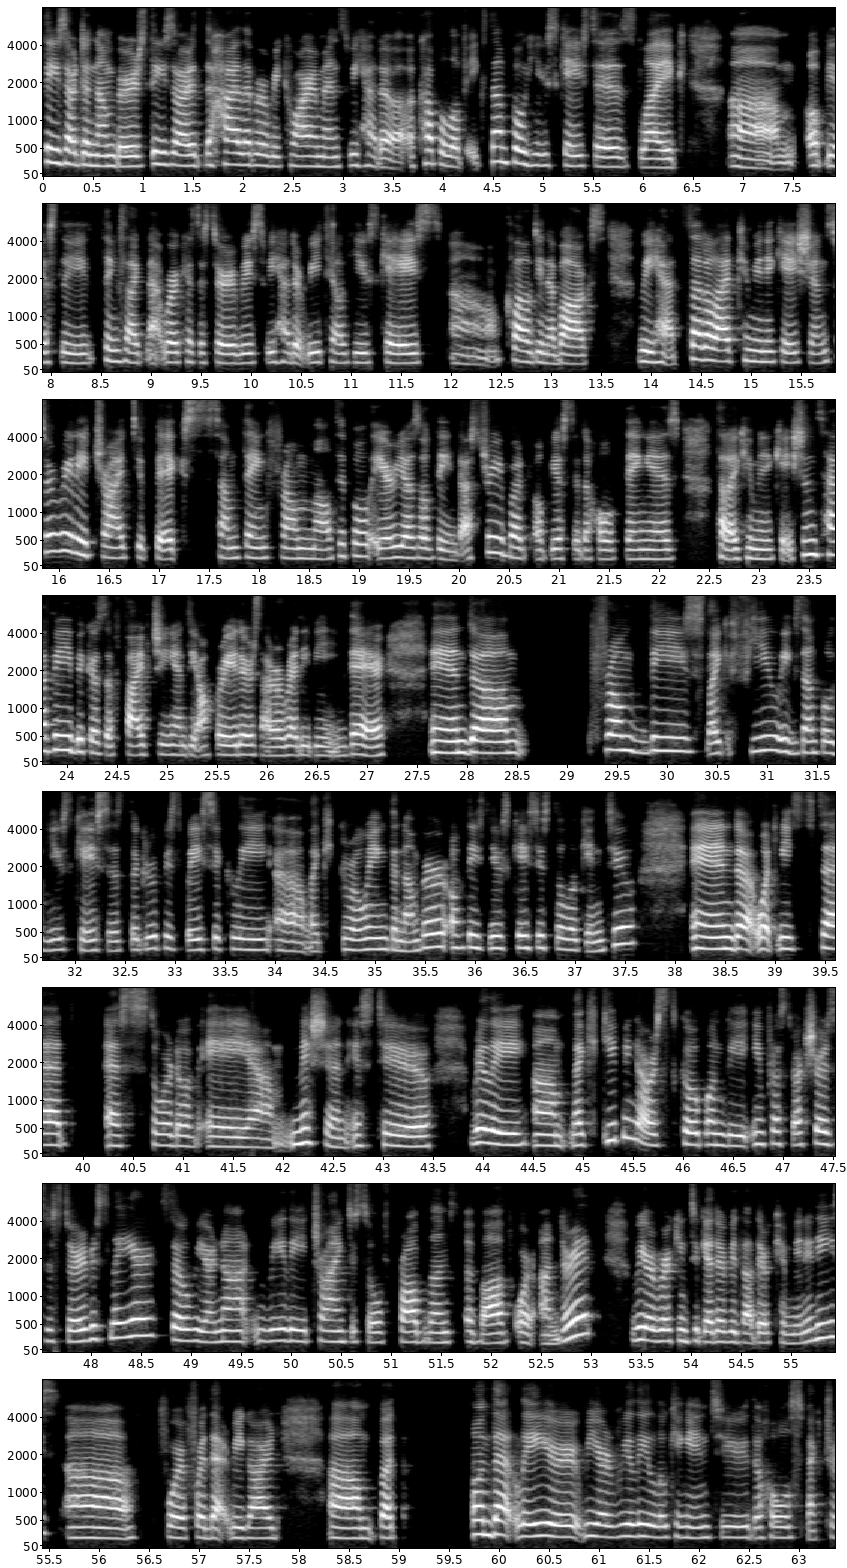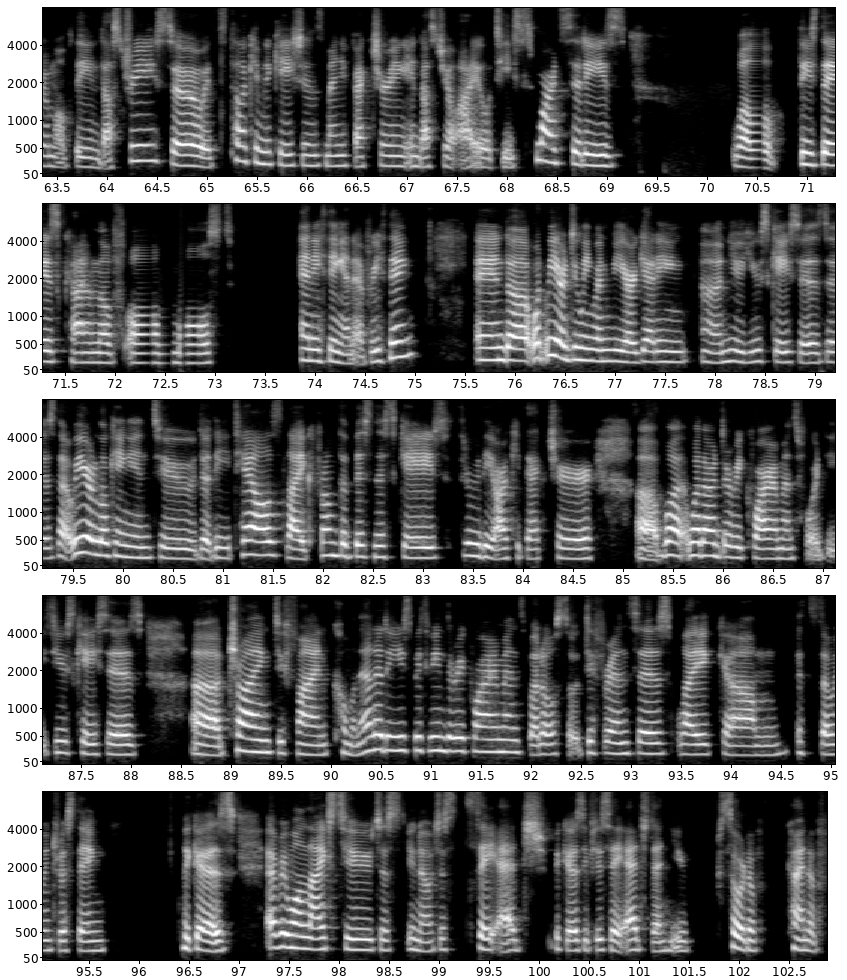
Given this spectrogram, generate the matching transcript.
these are the numbers these are the high level requirements. We had a, a couple of example use cases like um, obviously things like network as a service. We had a retail use case uh, cloud in a box. We had satellite communication. So really tried to pick something from multiple areas of the industry but obviously the whole thing is telecommunications heavy because of 5g and the operators are already being there. And um, from these like few example use cases the group is basically uh, like growing the number of these use cases to look into. And uh, what we said as sort of a um, mission is to really um, like keeping our scope on the infrastructure as a service layer. So we are not really trying to solve problems above or under it. We are working together with other communities uh, for for that regard um, but on that layer, we are really looking into the whole spectrum of the industry. So it's telecommunications, manufacturing, industrial IoT, smart cities. Well, these days, kind of almost anything and everything. And uh, what we are doing when we are getting uh, new use cases is that we are looking into the details, like from the business case through the architecture, uh, what, what are the requirements for these use cases, uh, trying to find commonalities between the requirements, but also differences. Like um, it's so interesting because everyone likes to just, you know, just say edge, because if you say edge, then you sort of kind of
